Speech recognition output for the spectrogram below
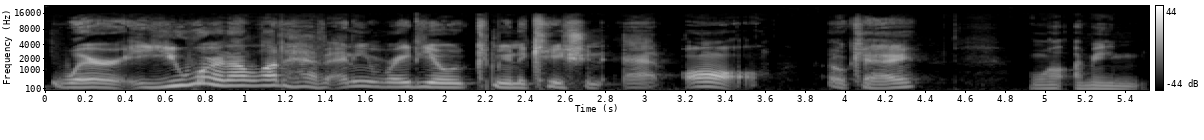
where you are not allowed to have any radio communication at all. Okay. Well, I mean,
